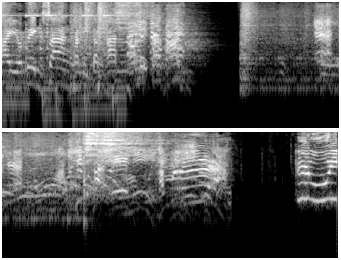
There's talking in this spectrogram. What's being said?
ทยเร่งสร้างผลิตภัณฑ์ผลิตภัณฑ์คิดข้าเองทำเรือ ลุย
